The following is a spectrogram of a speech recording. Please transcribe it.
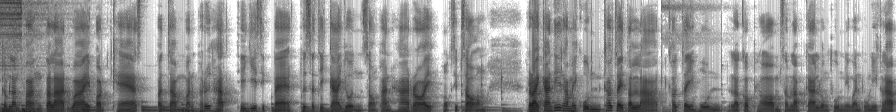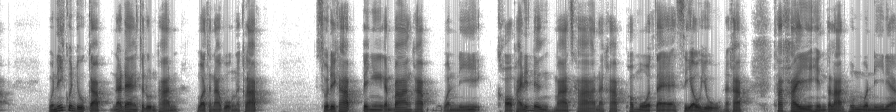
ณกำลังฟังตลาดวายพอดแคสต์ประจำวันพฤหัสที่ 28 พฤศจิกายน 2562 รายการที่ทำให้คุณเข้าใจตลาด เข้าใจหุ้น แล้วก็พร้อมสำหรับการลงทุนในวันพรุ่งนี้ครับ วันนี้คุณอยู่กับน้าแดงจรุนพันธ์ วัฒนาวงศ์นะครับ สวัสดีครับ เป็นยังไงกันบ้างครับ วันนี้ขออภัยนิดนึงมาช้านะครับ เพราะมัวแต่เสียวอยู่นะครับ ถ้าใครเห็นตลาดหุ้นวันนี้เนี่ย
